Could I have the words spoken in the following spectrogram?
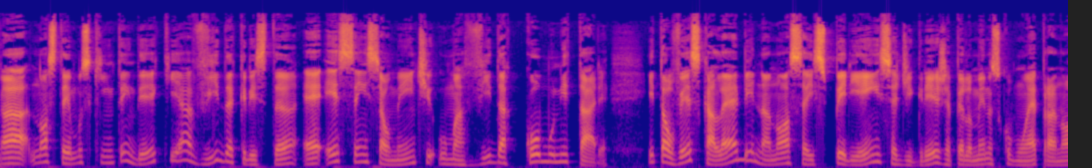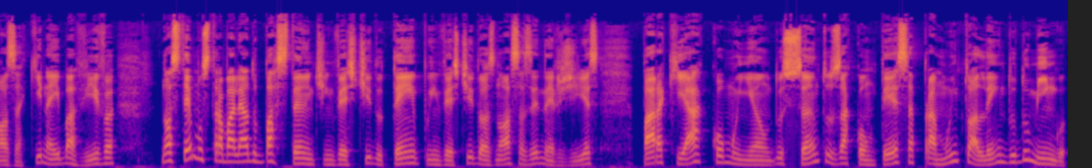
ah, nós temos que entender que a vida cristã é essencialmente uma vida comunitária. E talvez, Caleb, na nossa experiência de igreja, pelo menos como é para nós aqui na Iba Viva, nós temos trabalhado bastante, investido tempo, investido as nossas energias para que a comunhão dos santos aconteça para muito além do domingo,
